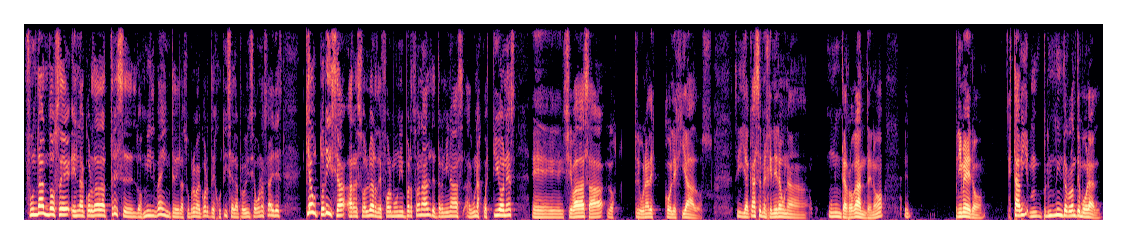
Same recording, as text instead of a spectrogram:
fundándose en la acordada 13 del 2020 de la Suprema Corte de Justicia de la Provincia de Buenos Aires, que autoriza a resolver de forma unipersonal determinadas algunas cuestiones eh, llevadas a los tribunales colegiados. Sí, y acá se me genera una, un interrogante, ¿no? Eh, primero, está bien, un interrogante moral.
